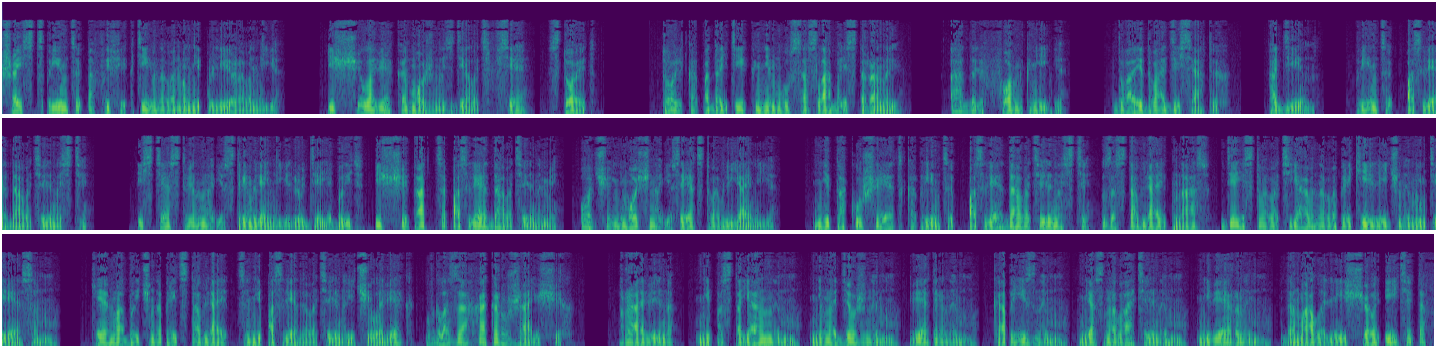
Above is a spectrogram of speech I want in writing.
6 принципов эффективного манипулирования. Из человека можно сделать все, стоит только подойти к нему со слабой стороны. Адольф фон книги. 2,2. 1. Принцип последовательности. Естественное стремление людей быть и считаться последовательными – очень мощное средство влияния. Не так уж редко принцип последовательности заставляет нас действовать явно вопреки личным интересам. Кем обычно представляется непоследовательный человек в глазах окружающих? Правильно, непостоянным, ненадежным, ветреным, капризным, неосновательным, неверным, да мало ли еще эпитетов.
